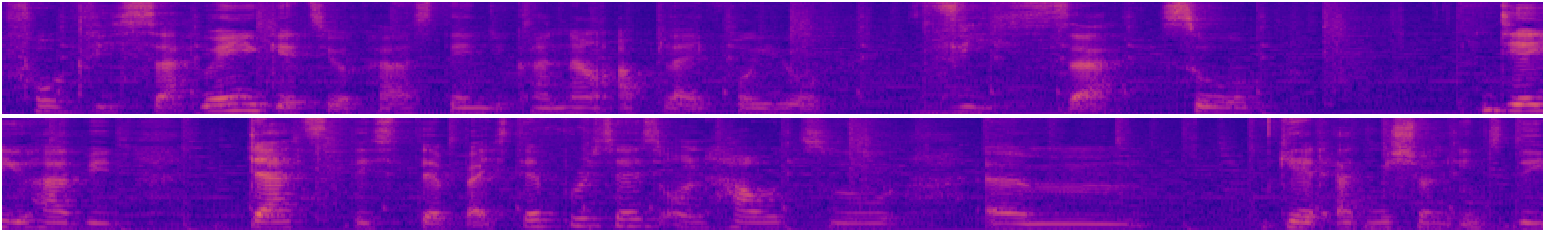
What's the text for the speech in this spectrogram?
for visa. When you get your CAS then you can now apply for your visa. So there you have it. That's the step-by-step process on how to um, get admission into the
